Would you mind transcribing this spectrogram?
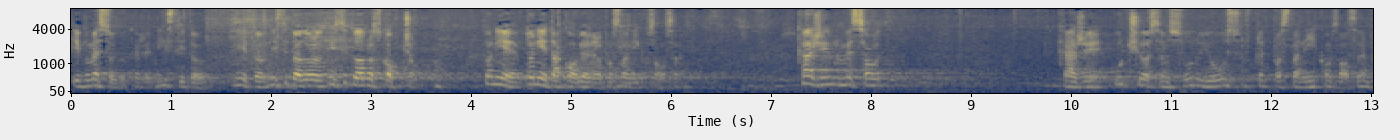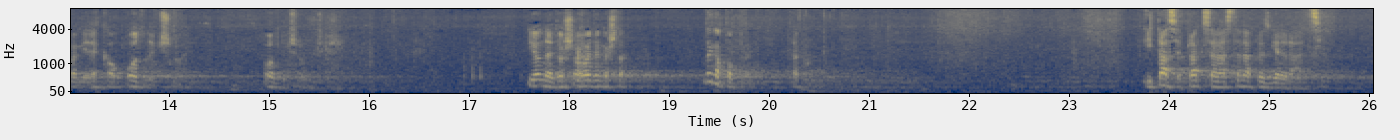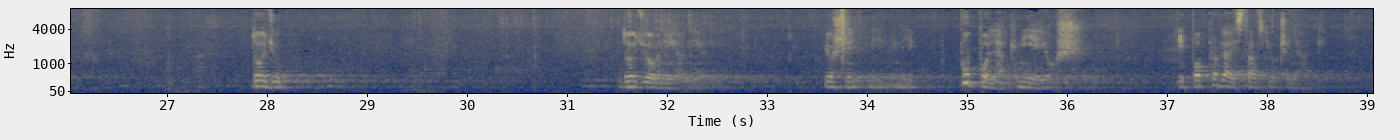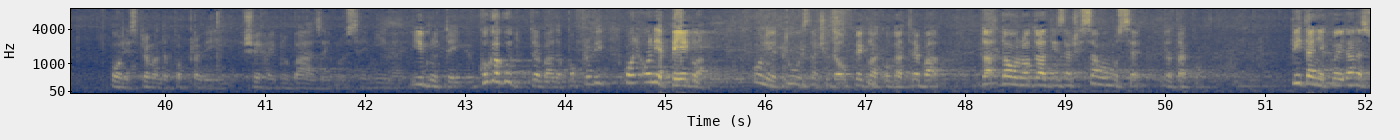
Ibn Mesudu kaže, nisi to, nije to, nisi to dobro, nisi to dobro skopčao. To nije, to nije tako objavljeno poslaniku, samo sam. Kaže Ibn Mesaud, kaže, učio sam suru Jusuf pred poslanikom, sam pa mi je rekao, odlično je. Odlično učiš. I onda je došao ovaj da ga šta? Da ga popravi. Tako. I ta se praksa nastavlja kroz generacije. Dođu dođu oni, oni, oni. Još ni, ni, ni, ni pupoljak nije još. I popravlja islamski učenjaki. On je spreman da popravi šeha Ibnu Baza, Ibnu Sejmina, Ibnu Tejmiju. Koga god treba da popravi, on, on je pegla. On je tu, znači da upegla koga treba, da, da on odradi, znači samo mu se, je tako. Pitanje koje danas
